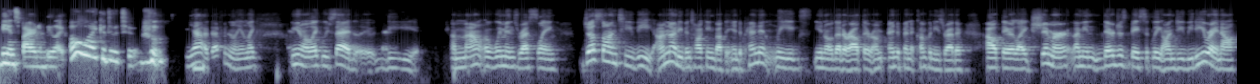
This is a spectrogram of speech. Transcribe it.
be inspired and be like oh well, i could do it too Yeah, definitely. And like, you know, like we said, the amount of women's wrestling just on TV. I'm not even talking about the independent leagues, you know, that are out there, um, independent companies rather, out there like Shimmer. I mean, they're just basically on DVD right now.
